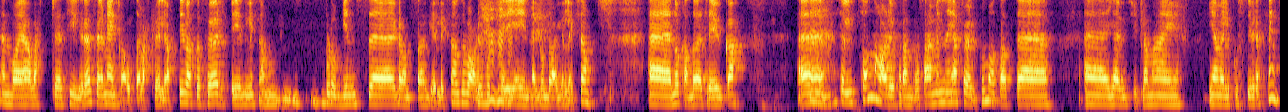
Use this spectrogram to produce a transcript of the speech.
enn hva jeg har vært eh, tidligere. Selv om jeg egentlig alltid har vært veldig aktiv. Altså Før, i liksom, bloggens uh, glansdager, liksom, så var det jo tre innlegg om dagen. liksom. Uh, nå kan det være tre i uka. Mm. Så litt sånn har det jo forandra seg. Men jeg føler på en måte at jeg utvikla meg i en veldig positiv retning.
